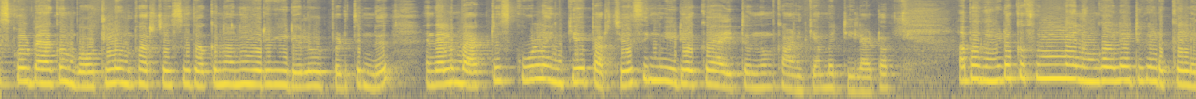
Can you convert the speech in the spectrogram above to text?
സ്കൂൾ ബാഗും ബോട്ടിലും പർച്ചേസ് ചെയ്തൊക്കെ ഞാൻ ഈ ഒരു വീഡിയോയിൽ ഉൾപ്പെടുത്തിയിട്ടുണ്ട് എന്തായാലും ബാക്ക് ടു സ്കൂൾ എനിക്ക് പർച്ചേസിങ് വീഡിയോ ഒക്കെ ആയിട്ടൊന്നും കാണിക്കാൻ പറ്റിയില്ല കേട്ടോ അപ്പോൾ വീടൊക്കെ ഫുൾ അലങ്കോലായിട്ട് കിടക്കല്ലേ?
